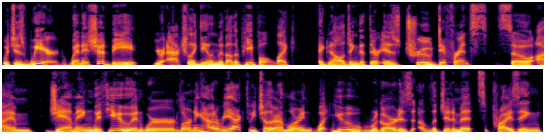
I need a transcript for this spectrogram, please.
which is weird when it should be you're actually dealing with other people, like acknowledging that there is true difference. So I'm jamming with you and we're learning how to react to each other. And I'm learning what you regard as a legitimate, surprising,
